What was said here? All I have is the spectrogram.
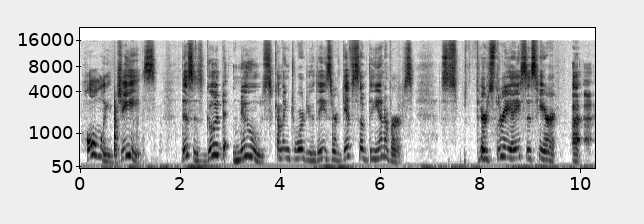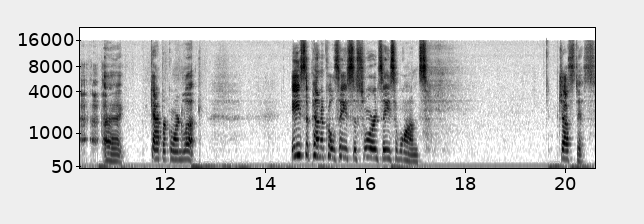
Holy jeez. This is good news coming toward you. These are gifts of the universe. There's three aces here. Uh, uh, uh, Capricorn, look. Ace of Pentacles, Ace of Swords, Ace of Wands. Justice.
